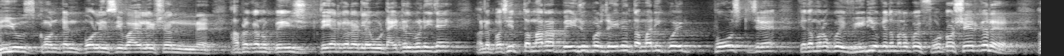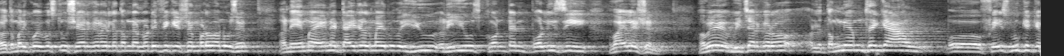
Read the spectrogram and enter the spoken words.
રિયુઝ કોન્ટેન્ટ પોલિસી વાયોલેશન ને આ પ્રકારનું પેજ તૈયાર કરે એટલે એવું ટાઇટલ બની જાય અને પછી તમારા પેજ ઉપર જઈને તમારી કોઈ પોસ્ટ છે કે તમારો કોઈ વીડિયો કે તમારો કોઈ ફોટો શેર કરે, હવે તમારી કોઈ વસ્તુ શેર કરે એટલે તમને નોટિફિકેશન મળવાનું છે અને એમાં એને ટાઇટલ માર્યું કે you reuse content policy violation હવે વિચાર કરો, એટલે તમને એમ થાય કે આ ફેસબુકે કે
